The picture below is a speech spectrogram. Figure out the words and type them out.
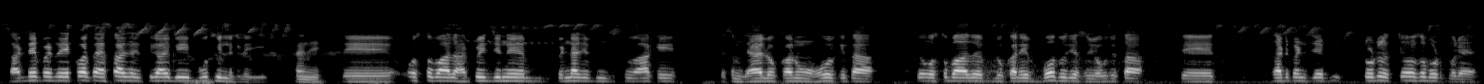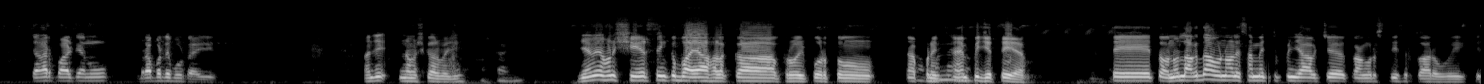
ਸਾਡੇ ਪਿੰਡ ਇੱਕ ਵਾਰ ਤਾਂ ਐਸਾ ਸੀਗਾ ਵੀ ਬੂਥ ਵੀ ਨੀ ਲੱਗਣੇ ਜੀ। ਹਾਂਜੀ। ਤੇ ਉਸ ਤੋਂ ਬਾਅਦ ਹਰਪ੍ਰੀਤ ਜੀ ਨੇ ਪਿੰਡਾਂ 'ਚ ਆ ਕੇ ਸਮਝਾਇਆ ਲੋਕਾਂ ਨੂੰ ਹੋਰ ਕੀਤਾ ਤੇ ਉਸ ਤੋਂ ਬਾਅਦ ਲੋਕਾਂ ਨੇ ਬਹੁਤ ਵਧੀਆ ਸਹਿਯੋਗ ਦਿੱਤਾ ਤੇ ਸਾਡੇ ਪਿੰਡ 'ਚ ਟੋਟਲ 400 ਵੋਟ ਪੂਰਿਆ ਹੈ। ਚਾਰ ਪਾਰਟੀਆਂ ਨੂੰ ਬਰਾਬਰ ਦੇ ਵੋਟ ਆਏ ਜੀ। ਹਾਂਜੀ ਨਮਸਕਾਰ ਬਾਈ ਜੀ। ਜਿਵੇਂ ਹੁਣ ਸ਼ੇਰ ਸਿੰਘ ਘਬਾਇਆ ਹਲਕਾ ਫਿਰੋਜ਼ਪੁਰ ਤੋਂ ਆਪਣੇ ਐਮਪੀ ਜਿੱਤੇ ਆ ਤੇ ਤੁਹਾਨੂੰ ਲੱਗਦਾ ਆਉਣ ਵਾਲੇ ਸਮੇਂ 'ਚ ਪੰਜਾਬ 'ਚ ਕਾਂਗਰਸ ਦੀ ਸਰਕਾਰ ਹੋਵੇਗੀ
